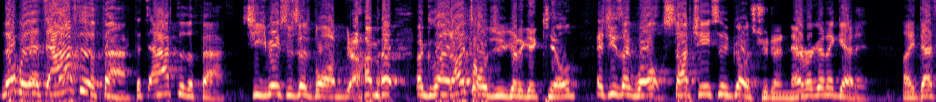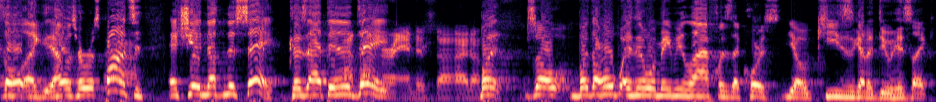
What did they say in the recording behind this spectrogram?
No, but that's after the fact. That's after the fact. She basically says, "Well, I'm, I'm, I'm glad I told you you're going to get killed," and she's like, "Well, stop chasing a ghost. You're never going to get it." Like that's the whole like that was her response, and, and she had nothing to say because at the end of the day, Miranda's side. but so but the whole and then what made me laugh was of course you know Keyes has got to do his like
